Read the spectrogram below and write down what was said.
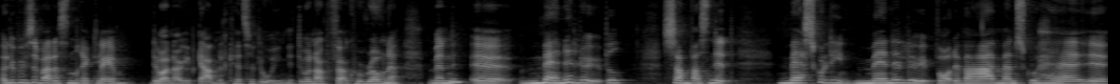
og lige pludselig var der sådan en reklame. Det var nok et gammelt katalog egentlig, det var nok før corona. Men øh, mandeløbet, som var sådan et maskulint mandeløb, hvor det var, at man skulle have... Øh,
